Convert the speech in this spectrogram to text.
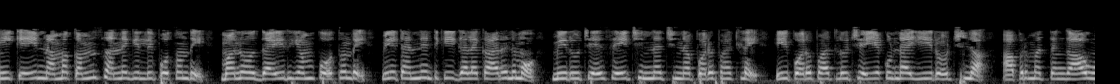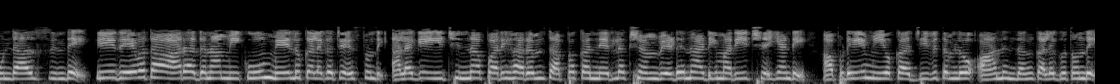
మీకే నమ్మకం సన్నగిల్లిపోతుంది. మనోధైర్యం పోతుంది. వీటన్నింటికీ గల కారణము మీరు చేసే చిన్న చిన్న పొరపాట్లే. ఈ పొరపాట్లు చేయకుండా ఈ రోజున అప్రమత్తంగా ఉండాల్సిందే. ఈ దేవత ఆరాధన మీకు మేలు కలగ చేస్తుంది అలాగే ఈ చిన్న పరిహారం తప్పక నిర్లక్ష్యం విడనాడి మరీ చేయండి. అప్పుడే మీ యొక్క జీవితంలో ఆనందం కలుగుతుంది.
